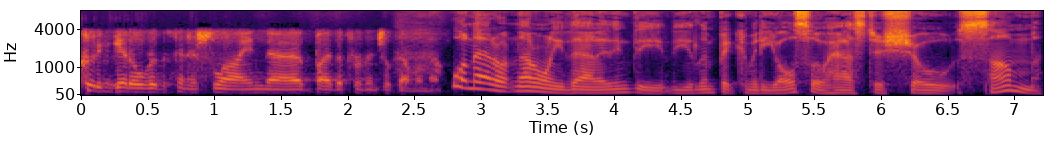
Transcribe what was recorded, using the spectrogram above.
couldn't get over the finish line uh, by the provincial government. Well, not not only that, I think the the Olympic Committee also has to show some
